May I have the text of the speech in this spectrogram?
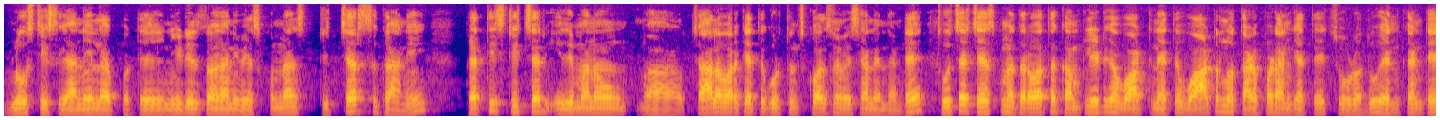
గ్లూ స్టిక్స్ కానీ లేకపోతే నీడిల్తో కానీ వేసుకున్న స్టిచ్చర్స్ కానీ ప్రతి స్టిచ్చర్ ఇది మనం చాలా వరకు అయితే గుర్తుంచుకోవాల్సిన విషయాలు ఏంటంటే సూచర్ చేసుకున్న తర్వాత కంప్లీట్గా వాటిని అయితే వాటర్లో తడపడానికి అయితే చూడదు ఎందుకంటే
